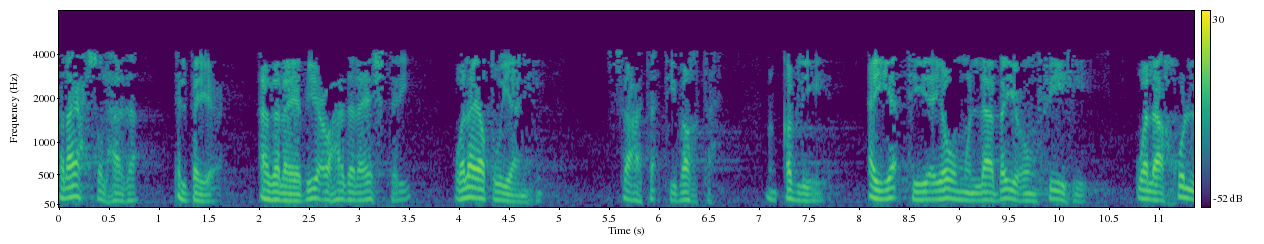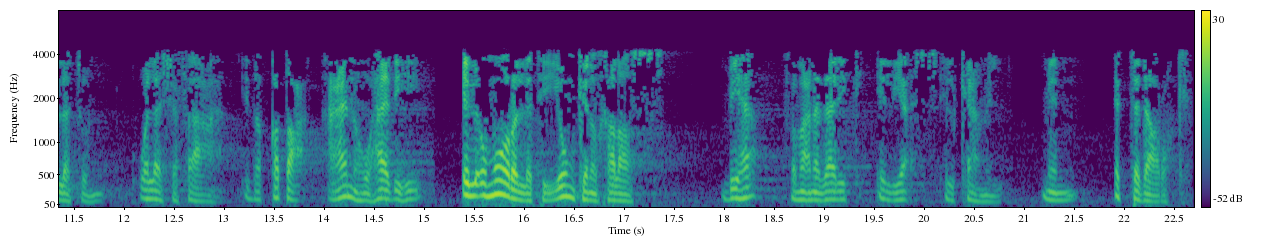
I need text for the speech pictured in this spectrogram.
فلا يحصل هذا البيع. هذا لا يبيع وهذا لا يشتري ولا يطويانه. الساعة تأتي بغتة من قبل أن يأتي يوم لا بيع فيه ولا خلة ولا شفاعة. إذا قطع عنه هذه الأمور التي يمكن الخلاص بها فمعنى ذلك اليأس الكامل من التدارك.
